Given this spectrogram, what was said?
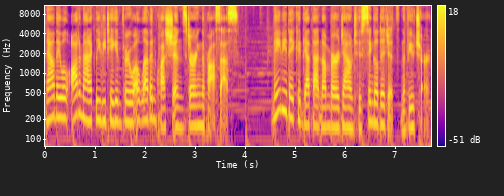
Now they will automatically be taken through 11 questions during the process. Maybe they could get that number down to single digits in the future.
